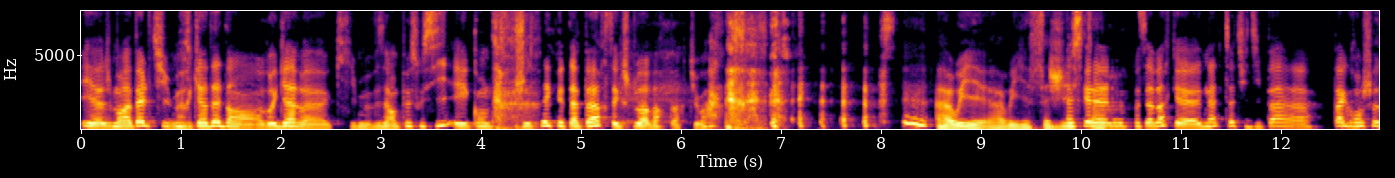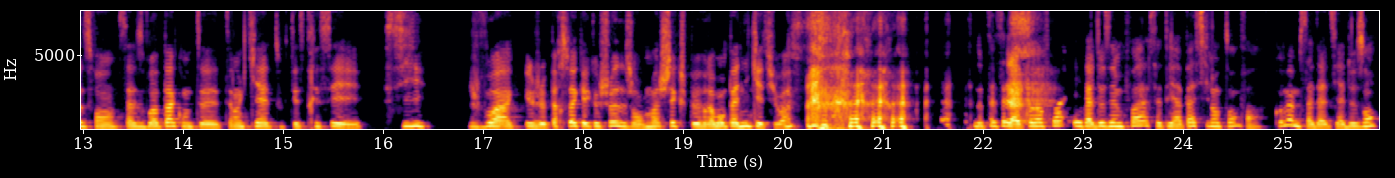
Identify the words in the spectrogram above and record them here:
Et euh, je me rappelle, tu me regardais d'un regard euh, qui me faisait un peu souci. Et quand je sais que tu as peur, c'est que je dois avoir peur, tu vois. ah oui, ah oui, c'est juste. Parce qu'il hein. faut savoir que Nat, toi, tu dis pas, pas grand chose. Enfin, ça se voit pas quand tu es inquiète ou que tu es stressée. Et si je vois et je perçois quelque chose, genre moi, je sais que je peux vraiment paniquer, tu vois. Donc ça, c'est la première fois. Et la deuxième fois, c'était il n'y a pas si longtemps, enfin quand même, ça date il y a deux ans.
